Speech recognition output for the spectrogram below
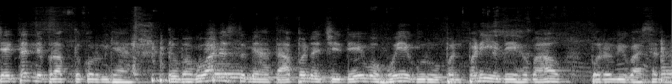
चैतन्य प्राप्त करून घ्या. तो भगवानच तुम्ही आता आपणची देव होय गुरु पण पडी देह भाव परवी वासना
